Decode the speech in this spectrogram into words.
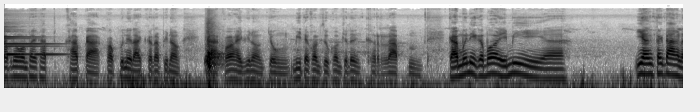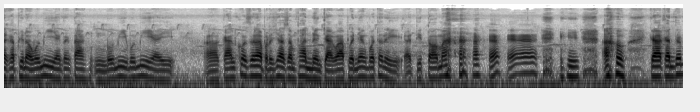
รับนุ่มบันไพครับครับกาขอบคุณในหลายครับพี่น้องกาขอให้พี่น้องจง มีแต่ความสุขความเจริญครับกามื้อนี้ก็บ่ได้มีอ่าอีหยังต่างๆแหละครับพี่น้องบ่มีอีหยังต่างๆอืมบ่มีบ่มีไอ้ อ่าการโฆษณาประชาสัมพันธ์เนื่องจากว่าเพิ่นยังบ่ทันได้อ่าติดต่อมา เอากากันเพิ่น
